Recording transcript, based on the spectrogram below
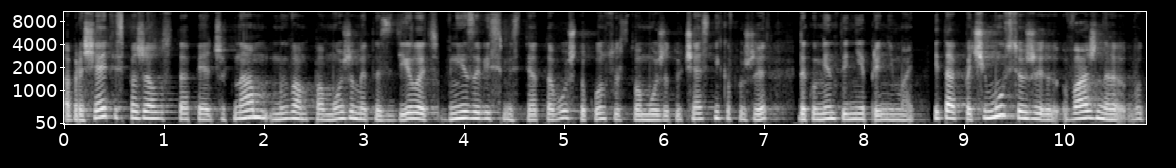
Обращайтесь, пожалуйста, опять же к нам, мы вам поможем это сделать вне зависимости от того, что консульство может участников уже документы не принимать. Итак, почему все же важно вот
